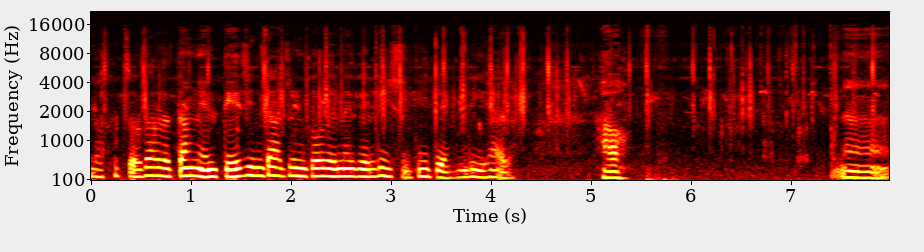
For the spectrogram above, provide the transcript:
老柯走到了当年跌进大圳沟的那个历史地点，厉害了。好，那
